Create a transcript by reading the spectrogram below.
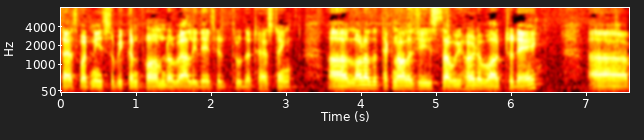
That's what needs to be confirmed or validated through the testing. Uh, a lot of the technologies that we heard about today, uh,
